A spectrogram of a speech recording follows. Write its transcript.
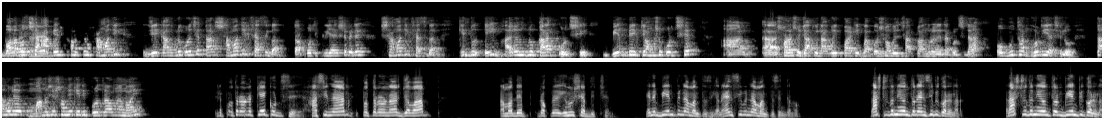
বলা হচ্ছে আসলে- আগের সরকার সামাজিক যে কাজগুলো করেছে তার সামাজিক ফ্যাসিবাদ তার প্রতিক্রিয়া হিসেবে এটা সামাজিক ফ্যাসিবাদ। কিন্তু এই ভায়োলেন্সগুলো কারা করছে? বিএনপি একটি অংশ করছে আর সরাসরি জাতীয় নাগরিক পার্টি বা বৈষম্যবিরোধী ছাত্র আন্দোলন নেতা করছে যারা অভ্যুত্থান ঘটিয়েছিল। তাহলে মানুষের সঙ্গে কি এটি প্রতারণা নয়? এটা প্রতারণা কে করছে? হাসিনার প্রতারণার জবাব আমাদের ডক্টর ইউনুস সাহেব দিচ্ছেন। এনে বিএনপি না মানতেছে কেন? এনসিপি না মানতেছেন কেন? রাষ্ট্র তো নিয়ন্ত্রণ এনসিপি করে না। রাষ্ট্র তো নিয়ন্ত্রণ বিএনপি করে না।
